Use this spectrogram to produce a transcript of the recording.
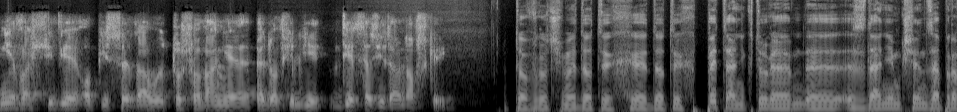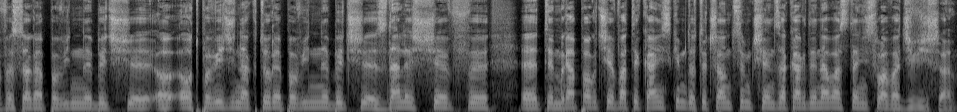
niewłaściwie opisywał tuszowanie pedofilii w diecezji tarnowskiej. To wróćmy do tych, do tych pytań, które zdaniem księdza profesora powinny być, odpowiedzi na które powinny być, znaleźć się w tym raporcie watykańskim dotyczącym księdza kardynała Stanisława Dziwisza.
